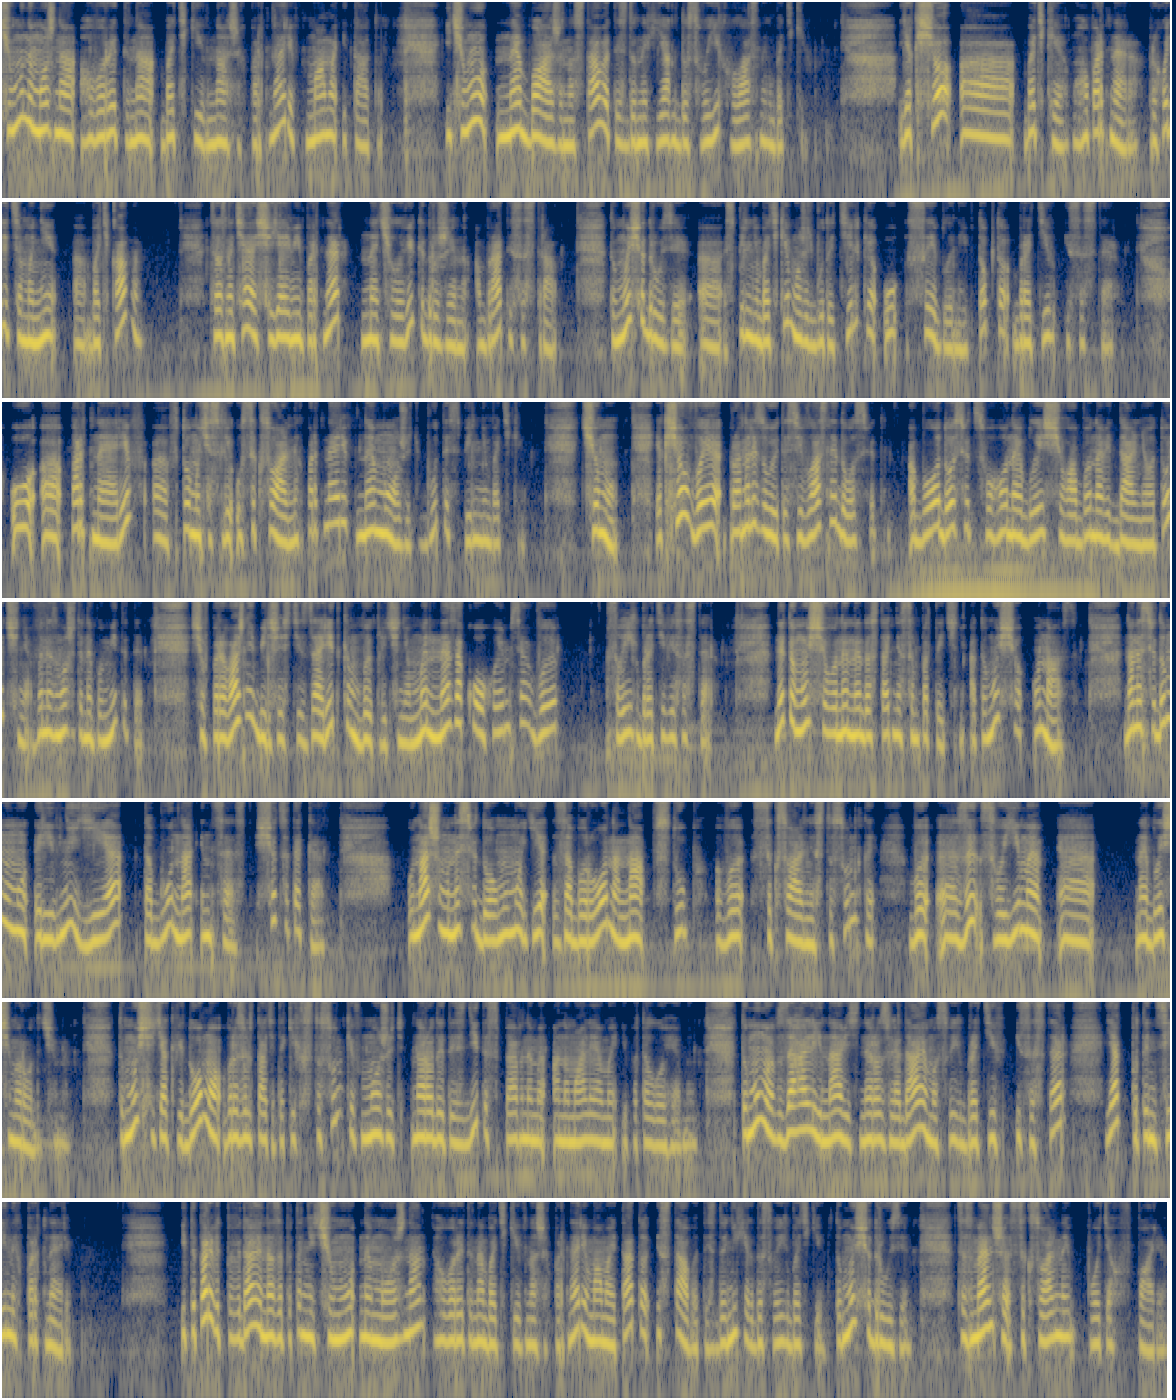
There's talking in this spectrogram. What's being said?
Чому не можна говорити на батьків наших партнерів мама і тато? І чому не бажано ставитись до них як до своїх власних батьків? Якщо а, батьки мого партнера приходяться мені батьками, це означає, що я і мій партнер не чоловік і дружина, а брат і сестра. Тому що, друзі, спільні батьки можуть бути тільки у сиблингів, тобто братів і сестер. У е, партнерів, е, в тому числі у сексуальних партнерів, не можуть бути спільні батьки. Чому? Якщо ви проаналізуєте свій власний досвід, або досвід свого найближчого, або навіть дальнього оточення, ви не зможете не помітити, що в переважній більшості, за рідким виключенням, ми не закохуємося в своїх братів і сестер. Не тому, що вони недостатньо симпатичні, а тому, що у нас на несвідомому рівні є табу на інцест. Що це таке? У нашому несвідомому є заборона на вступ в сексуальні стосунки е, з своїми е, найближчими родичами. Тому що, як відомо, в результаті таких стосунків можуть народитись діти з певними аномаліями і патологіями. Тому ми взагалі навіть не розглядаємо своїх братів і сестер як потенційних партнерів. І тепер відповідаю на запитання, чому не можна говорити на батьків наших партнерів, мама і тато, і ставитись до них як до своїх батьків. Тому що, друзі, це зменшує сексуальний потяг в парі.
